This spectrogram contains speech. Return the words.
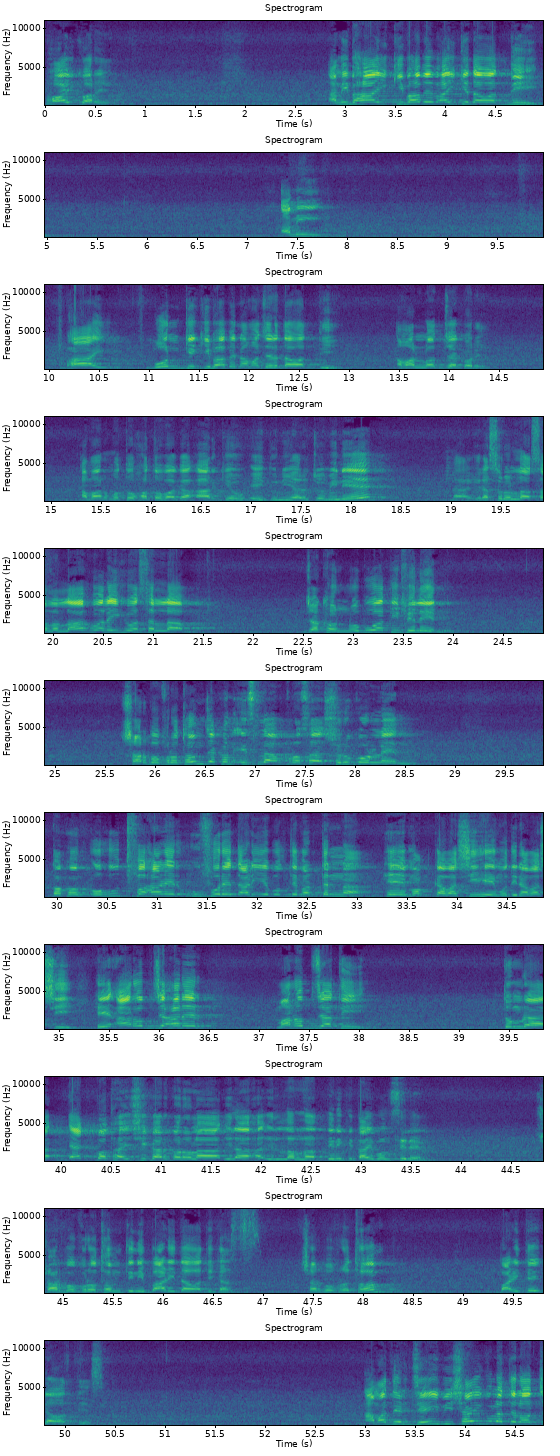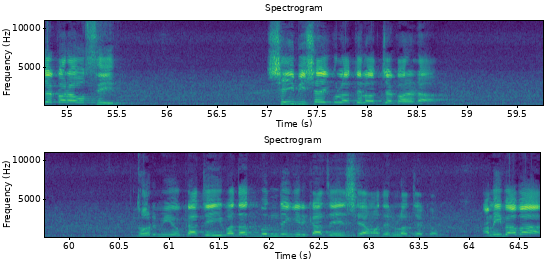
ভয় করে। আমি ভাই কীভাবে ভাইকে দাওয়াত দিই? আমি ভাই, বোনকে কীভাবে নামাজের দাওয়াত দিই? আমার লজ্জা করে। আমার মতো হতবাগা আর কেউ এই দুনিয়ার জমিনে নাই। রাসুল্লাহ সাল্লাহ আলহি ওয়াসাল্লাম যখন নবুয়াতি ফেলেন সর্বপ্রথম যখন ইসলাম প্রচার শুরু করলেন, তখন অহুদ পাহাড়ের উপরে দাঁড়িয়ে বলতে পারতেন না, হে মক্কাবাসী, হে মদিনাবাসী, হে আরব জাহানের মানব জাতি তোমরা এক কথায় স্বীকার করো, লা ইলাহা ইল্লাল্লাহ। তিনি কি তাই বলছিলেন? সর্বপ্রথম তিনি বাড়ি দাওয়াতি কাজ, সর্বপ্রথম বাড়িতেই দাওয়াত দিয়েছিলেন। আমাদের যেই বিষয়গুলোতে লজ্জা করা উচিত, সেই বিষয়গুলোতে লজ্জা করে না। ধর্মীয় কাজে, ইবাদত বন্দিগির কাজে এসে আমাদের লজ্জা করে। আমি বাবা,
